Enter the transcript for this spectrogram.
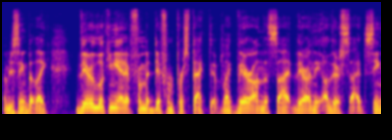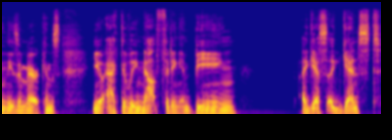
I'm just saying, but like they're looking at it from a different perspective. Like they're on the side, they're on the other side, seeing these Americans, you know, actively not fitting and being, I guess, against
